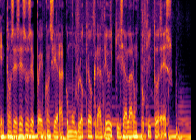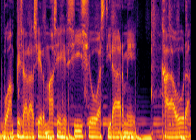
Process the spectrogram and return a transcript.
Entonces eso se puede considerar como un bloqueo creativo y quise hablar un poquito de eso. Voy a empezar a hacer más ejercicio, a estirarme cada hora.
